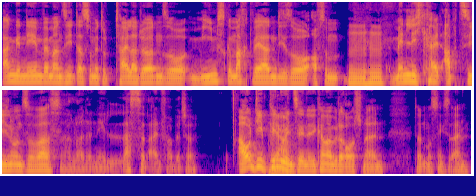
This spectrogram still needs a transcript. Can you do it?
unangenehm, wenn man sieht, dass so mit Tyler Durden so Memes gemacht werden, die so auf so Mhm. Männlichkeit abziehen und sowas. Ah, Leute, nee, lasst das einfach bitte. Ah, und die Pinguin-Szene, die kann man bitte rausschneiden. Das muss nicht sein.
